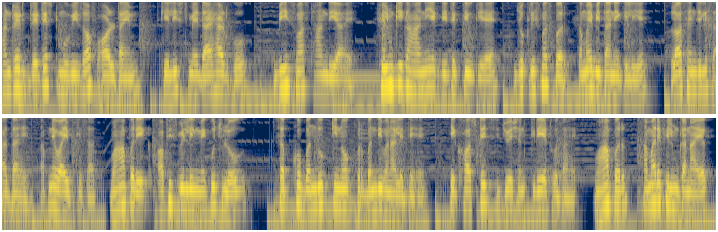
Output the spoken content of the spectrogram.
100 greatest movies of all time के लिस्ट में डाई हार्ड को बीसवा स्थान दिया है। फ़िल्म की कहानी एक डिटेक्टिव की है, जो क्रिसमस पर समय बिताने के लिए लॉस एंजलिस आता है, अपने वाइफ के साथ। वहाँ पर एक ऑफ़िस बिल्डिंग में कुछ लोग सबको बंदूक की नोक पर बंदी बना लेते हैं। एक हॉस्टेज सिचुएशन क्रिएट होता है। वहाँ पर हमारे फ़िल्म का नायक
